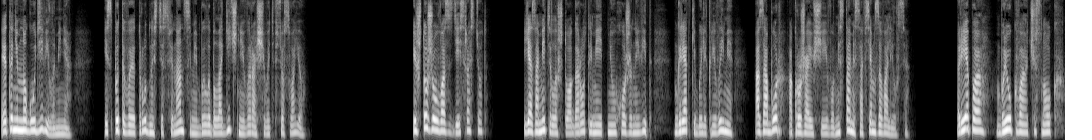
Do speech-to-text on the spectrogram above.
Это немного удивило меня. Испытывая трудности с финансами, было бы логичнее выращивать все свое. И что же у вас здесь растет? Я заметила, что огород имеет неухоженный вид, грядки были кривыми, а забор, окружающий его, местами совсем завалился. Репа, брюква, чеснок,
